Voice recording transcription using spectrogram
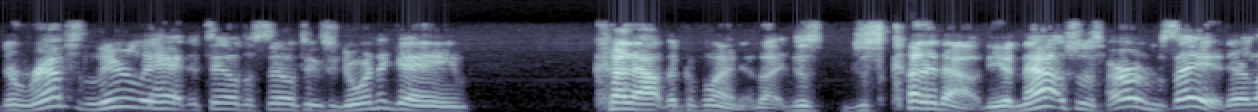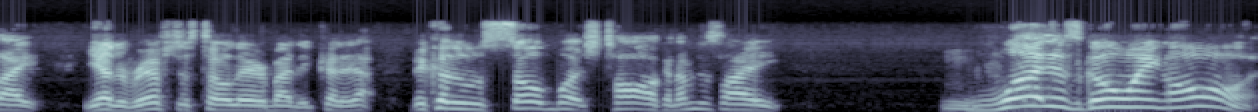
the refs literally had to tell the Celtics during the game, cut out the complaining. Like just just cut it out. The announcers heard them say it. They're like, yeah, the refs just told everybody to cut it out because it was so much talk. And I'm just like, mm. what is going on?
